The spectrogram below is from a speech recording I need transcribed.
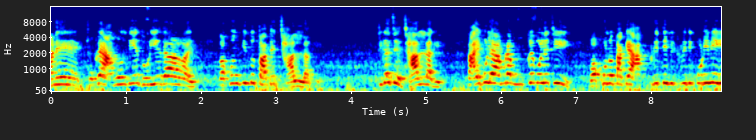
মানে চোখে আঙুল দিয়ে ধরিয়ে দেওয়া হয়, তখন কিন্তু তাদের ঝাল লাগে। ঠিক আছে? ঝাল লাগে। তাই বলে আমরা মুখে বলেছি, কখনো তাকে আকৃতি বিকৃতি করিনি,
